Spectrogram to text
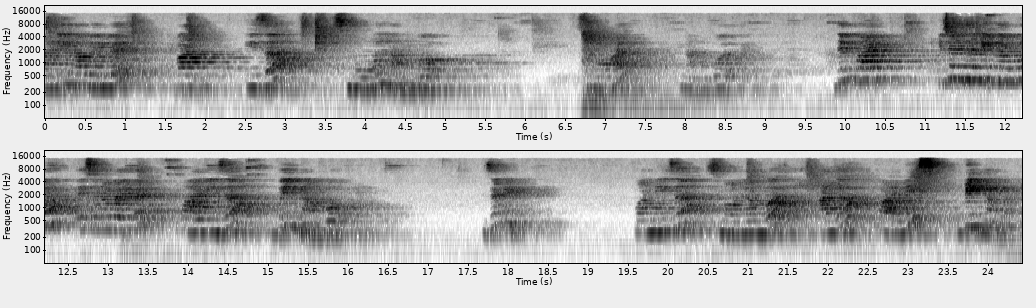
Until now very well, 1 is a small number. Small number. Then 5. Which one is a big number? Yes, you know very well. 5 is a big number. Isn't it? 1 is a small number and 5 is big number.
